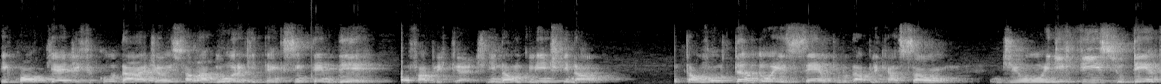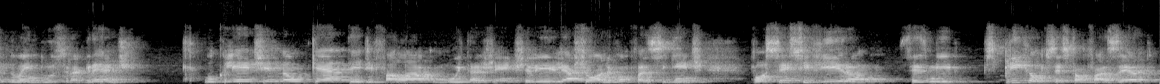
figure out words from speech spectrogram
e qualquer dificuldade é o instalador que tem que se entender com o fabricante e não o cliente final. Então, voltando ao exemplo da aplicação de um edifício dentro de uma indústria grande, o cliente não quer ter de falar com muita gente. Ele, ele achou, olha, vamos fazer o seguinte, vocês se viram, vocês me explicam o que vocês estão fazendo,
